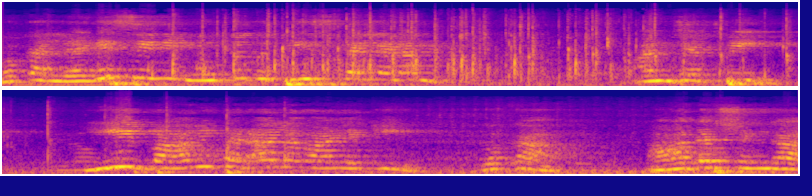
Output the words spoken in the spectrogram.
ఒక లెగసీని ముందుకు తీసుకెళ్ళడం అని చెప్పి ఈ భావి తరాల వాళ్ళకి ఒక ఆదర్శంగా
